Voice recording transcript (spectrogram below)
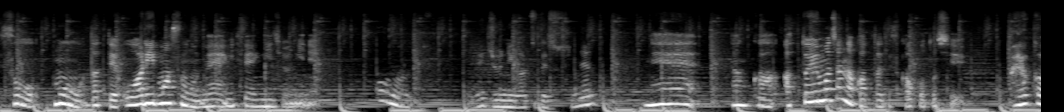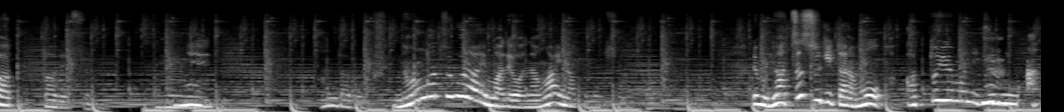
そうもうだって終わりますもんね。2022年。そうなんですね。12月ですしね。ねなんかあっという間じゃなかったですか今年？早かったです。うん、ね。なんだろう。何月ぐらいまでは長いなと思ってたのかな。でも夏過ぎたらもうあっという間に12、うん、あ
